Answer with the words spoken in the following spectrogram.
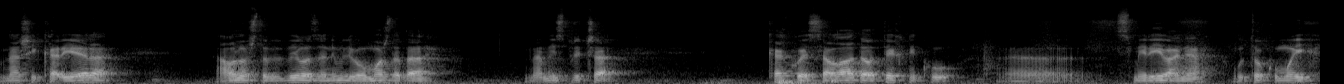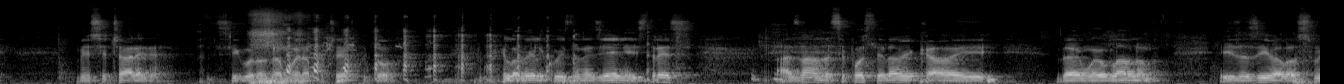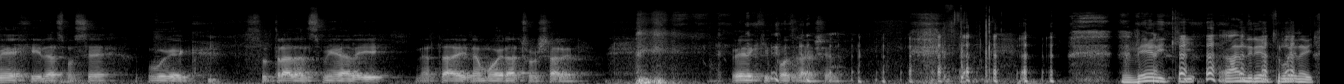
naših karijera, a ono što bi bilo zanimljivo možda da nam ispriča kako je savladao tehniku e, smirivanja u toku mojih mjesečarenja. Sigurno da mu je na početku to bilo veliko iznenađenje i stres, a znam da se poslije navikao i da je mu je uglavnom izazivalo smijeh i da smo se uvijek sutradan smijali na taj, na moj račun šaren. Veliki pozdrav još. Veliki Andrija Prlinović.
